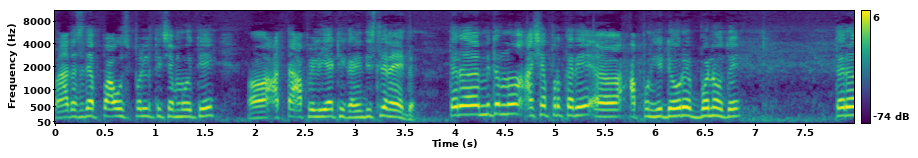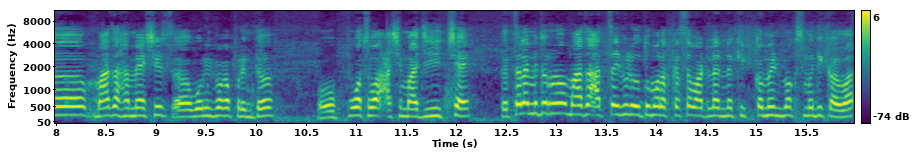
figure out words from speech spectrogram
पण आता सध्या पाऊस पडला त्याच्यामुळे ते आत्ता आता आपल्याला या ठिकाणी दिसले नाहीत. तर मित्रांनो अशा प्रकारे आपण हे डवरे बनवतोय. तर माझा हा मॅसेज वन विभागापर्यंत पोचवा अशी माझी इच्छा आहे. तर चला मित्रांनो माझा आजचा व्हिडिओ तुम्हाला कसा वाटला नक्की कमेंट बॉक्समध्ये कळवा.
